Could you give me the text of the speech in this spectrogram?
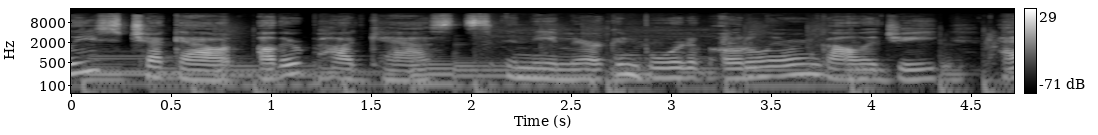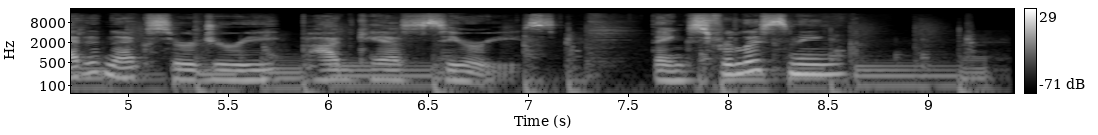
please check out other podcasts in the American Board of Otolaryngology Head and Neck Surgery podcast series. Thanks for listening.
